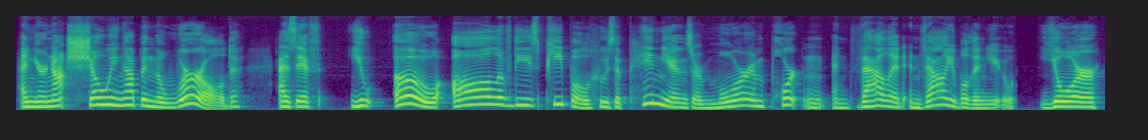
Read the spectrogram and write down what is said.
And you're not showing up in the world as if you owe all of these people whose opinions are more important and valid and valuable than you your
